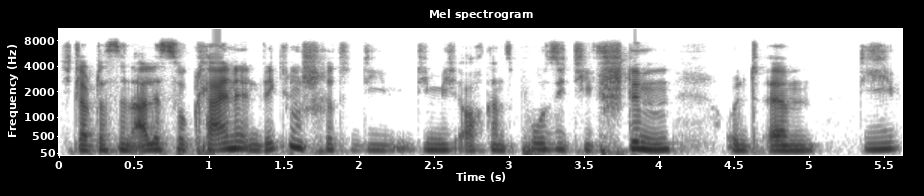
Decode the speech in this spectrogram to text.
ich glaube, das sind alles so kleine Entwicklungsschritte, die, die mich auch ganz positiv stimmen und ähm, die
